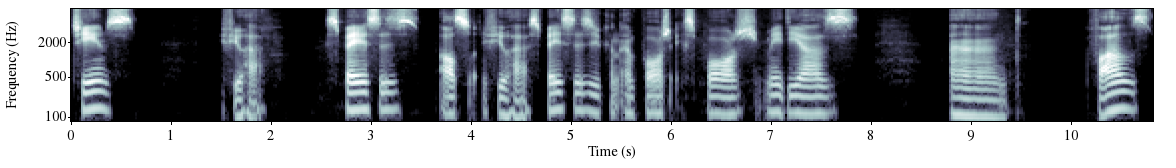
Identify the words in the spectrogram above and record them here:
teams if you have spaces also if you have spaces you can import export medias and files.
